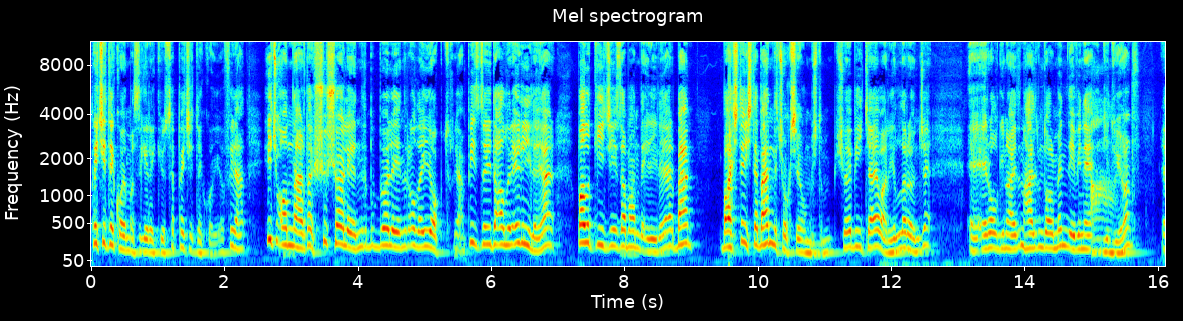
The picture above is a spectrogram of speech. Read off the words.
Peçete koyması gerekiyorsa peçete koyuyor filan. Hiç onlarda şu şöyle yenir, bu böyle yenir olayı yoktur. Yani pizzayı da alır eliyle yer. Balık yiyeceği zaman da eliyle yer. Ben başta işte ben de çok şey olmuştum. Şöyle bir hikaye var yıllar önce. e, Erol Günaydın Haldun Dormen'in evine Aa, gidiyor. E,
